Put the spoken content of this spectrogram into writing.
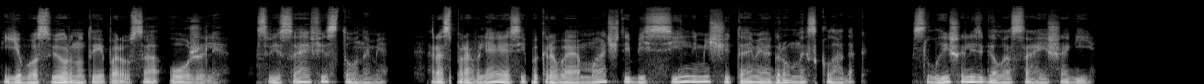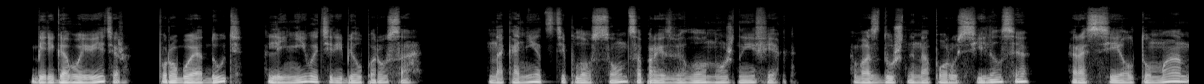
Его свернутые паруса ожили, свисая фестонами, расправляясь и покрывая мачты бессильными щитами огромных складок. Слышались голоса и шаги. Береговой ветер, пробуя дуть, лениво теребил паруса. Наконец тепло солнца произвело нужный эффект. Воздушный напор усилился, рассеял туман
